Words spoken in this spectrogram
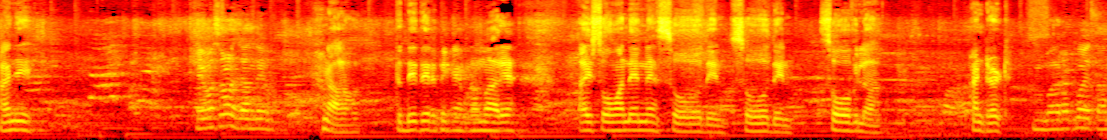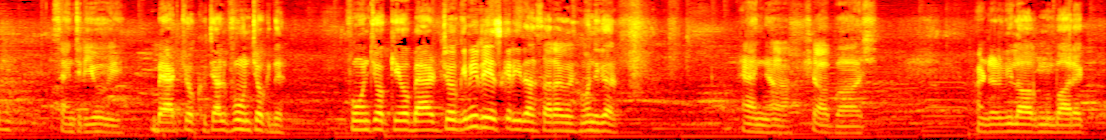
हाँ जी। फ़ेमस होना चाहते हो? आहो तो दे तेरे कैमरा मारिया अज सोवा दिन ने सौ दिन सौ दिन सौ बिलाल हंड्रड सेंचुरी हो गई। बैट चुक चल फ़ोन चुक दे। फ़ोन चुक के वो बैट चुक नहीं रेस करी दा सारा कुछ हूँ कर हाँ, हाँ शाबाश। हंड्रड ब्लॉग मुबारक।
